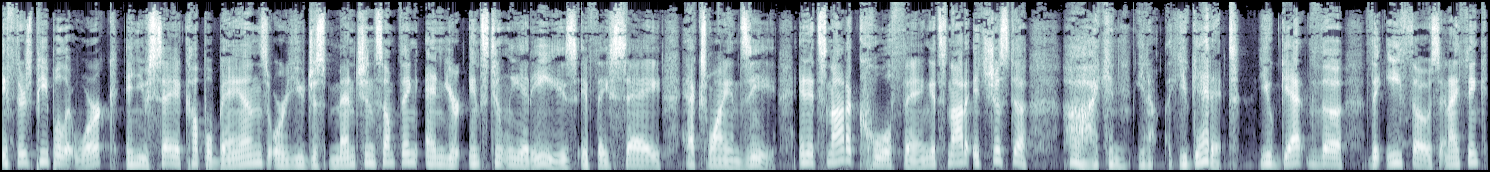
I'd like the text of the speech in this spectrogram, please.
If there's people at work and you say a couple bands or you just mention something and you're instantly at ease if they say X, Y, and Z. And it's not a cool thing. It's not, it's just a, oh, I can, you know, you get it. You get the, the ethos. And I think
